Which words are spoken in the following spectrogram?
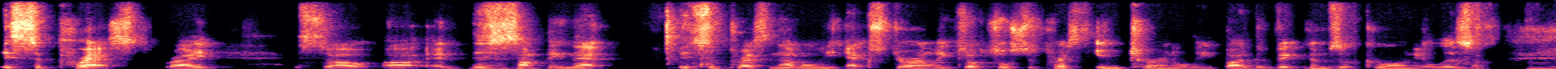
is suppressed, right? So uh, this is something that is suppressed not only externally, it's also suppressed internally by the victims of colonialism. Mm-hmm.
